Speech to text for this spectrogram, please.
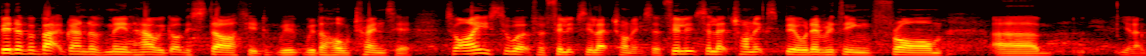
bit of a background of me and how we got this started with, with the whole trends here. So I used to work for Philips Electronics. So Philips Electronics build everything from, um, you know,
